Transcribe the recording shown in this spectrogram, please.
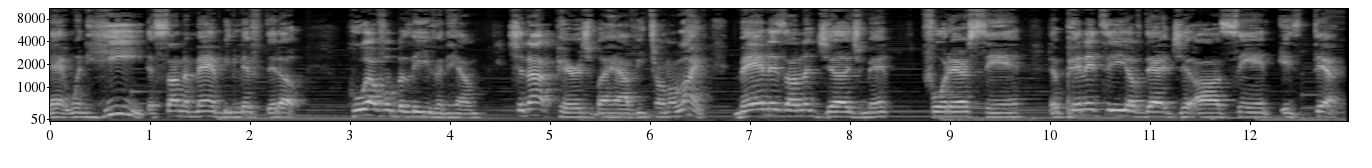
That when he, the Son of Man, be lifted up, whoever believe in him should not perish but have eternal life. Man is under judgment for their sin. The penalty of that uh, sin is death.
